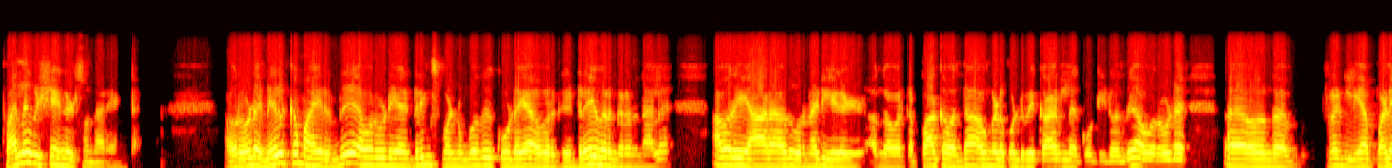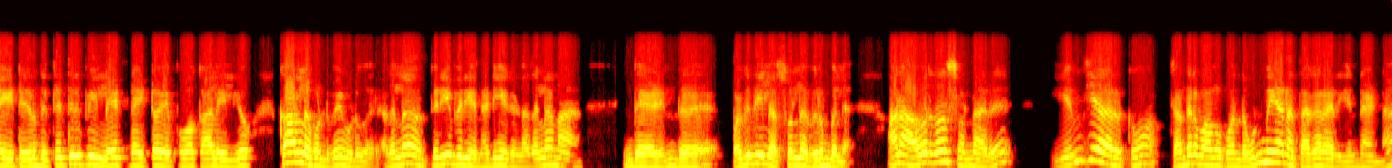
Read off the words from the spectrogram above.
பல விஷயங்கள் சொன்னார் என்கிட்ட. அவரோட நெருக்கமாக இருந்து அவருடைய ட்ரிங்க்ஸ் பண்ணும்போது கூடயே அவருக்கு டிரைவருங்கிறதுனால அவர் யாராவது ஒரு நடிகைகள் அங்கே அவர்கிட்ட பார்க்க வந்தா அவங்கள கொண்டு போய் காரில் கூட்டிட்டு வந்து அவரோட அவங்க ஃப்ரெண்ட்லியாக பழகிட்டு இருந்துட்டு திருப்பி லேட் நைட்டோ எப்போ காலையிலையோ காரில் கொண்டு போய் விடுவார். அதெல்லாம் பெரிய பெரிய நடிகைகள். அதெல்லாம் நான் இந்த இந்த பகுதியில் சொல்ல விரும்பல. ஆனால் அவர் தான் சொன்னார் எம்ஜிஆருக்கும் சந்திரபாபுக்கும் வந்த உண்மையான தகராறு என்னன்னா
